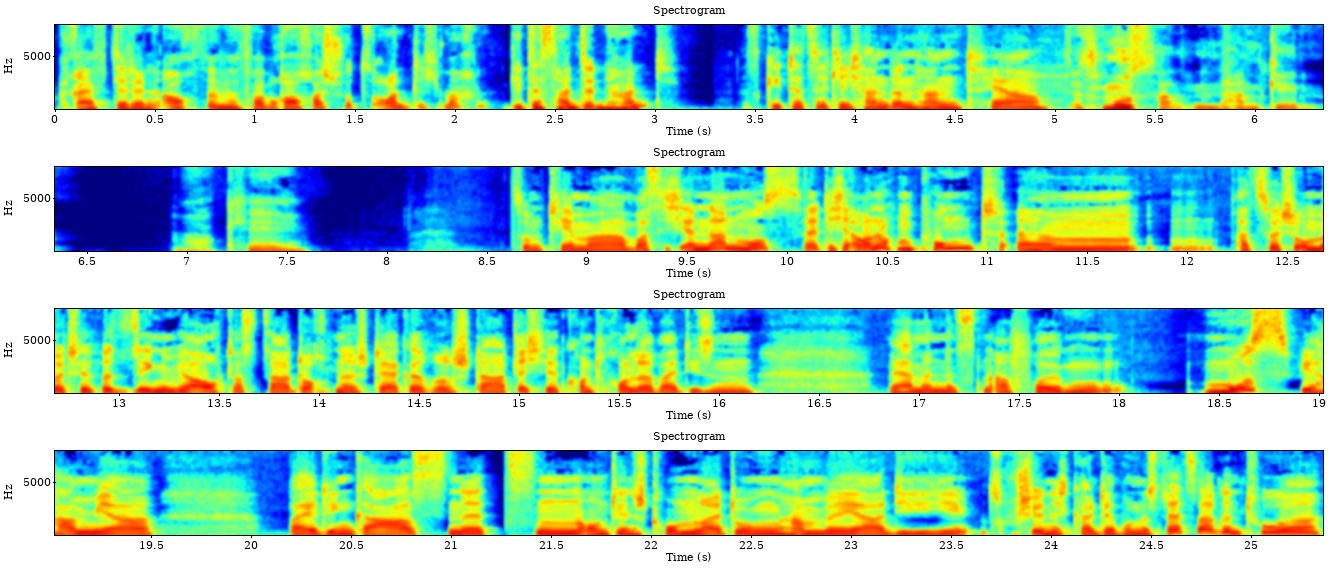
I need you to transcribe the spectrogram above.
Greift der denn auch, wenn wir Verbraucherschutz ordentlich machen? Geht das Hand in Hand? Es geht tatsächlich Hand in Hand, ja. Es muss Hand in Hand gehen. Okay. Zum Thema, was sich ändern muss, hätte ich auch noch einen Punkt. Ähm, als Deutsche Umwelthilfe sehen wir auch, dass da doch eine stärkere staatliche Kontrolle bei diesen Wärmenetzen erfolgen muss. Wir haben ja bei den Gasnetzen und den Stromleitungen haben wir ja die Zuständigkeit der Bundesnetzagentur.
